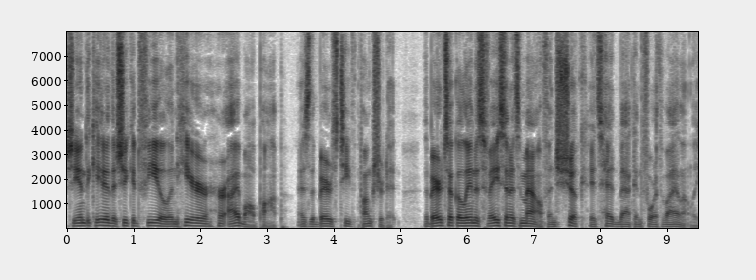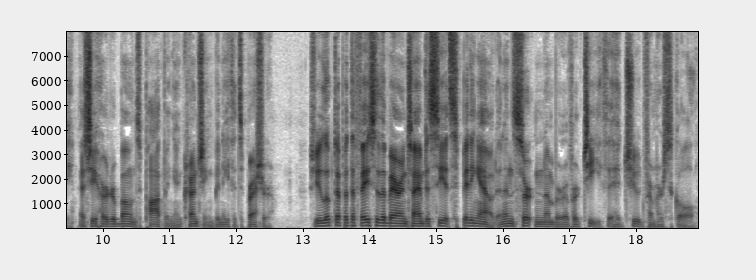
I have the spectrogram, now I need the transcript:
She indicated that she could feel and hear her eyeball pop as the bear's teeth punctured it. The bear took Allena's face in its mouth and shook its head back and forth violently as she heard her bones popping and crunching beneath its pressure. She looked up at the face of the bear in time to see it spitting out an uncertain number of her teeth it had chewed from her skull.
